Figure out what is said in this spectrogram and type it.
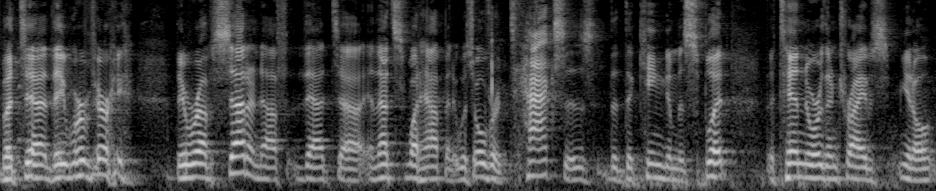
But uh, they were very, they were upset enough that, uh, and that's what happened. It was over taxes that the kingdom is split the 10 northern tribes, you know,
